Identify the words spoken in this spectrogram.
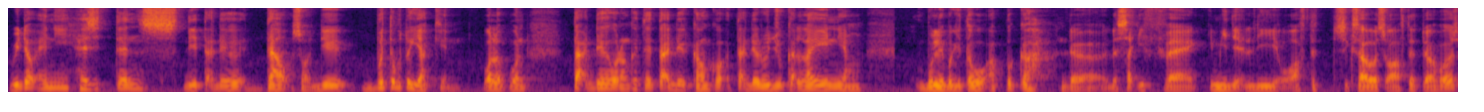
without any hesitance dia tak ada doubt so dia betul-betul yakin. Walaupun tak ada orang kata tak ada kawan-kawan tak ada rujukan lain yang boleh bagi tahu apakah the the side effect immediately or after 6 hours or after 12 hours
